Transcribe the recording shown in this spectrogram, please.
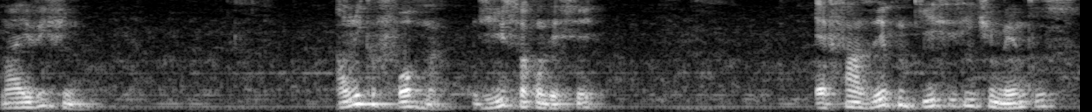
Mas enfim. A única forma de isso acontecer é fazer com que esses sentimentos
